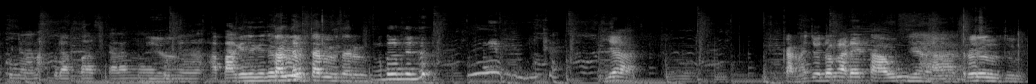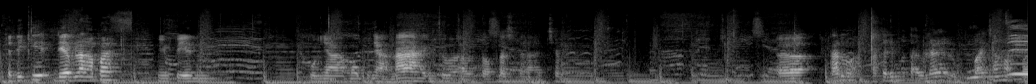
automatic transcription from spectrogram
punya anak berapa, sekarang mau Iya. punya apa gitu-gitu. Tar lu, gitu. tar lu, tar lu. Belum tentu. Iya. Karena jodoh nggak ada yang tahu. Iya, Nah, terus betul, betul. jadi dia bilang apa? Mimpiin punya mau punya anak gitu atau apa segala macam. Eh, lu, apa tadi mau tak bilang ya lupa sama apa?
